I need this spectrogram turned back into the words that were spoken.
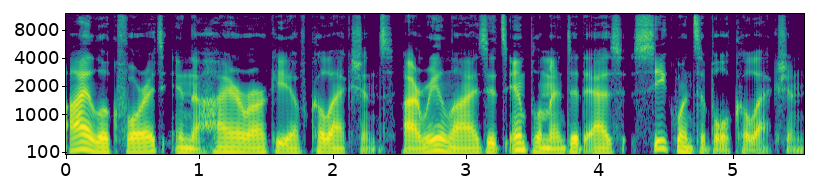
I look for it in the hierarchy of collections. I realize it's implemented as sequenceable collection.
